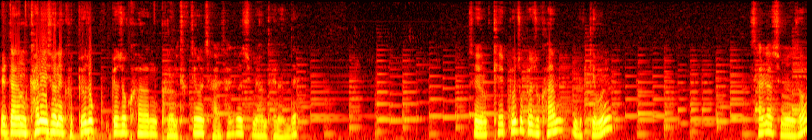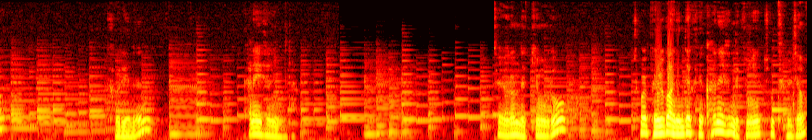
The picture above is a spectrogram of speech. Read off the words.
일단 카네이션의 그 뾰족 뾰족한 그런 특징을 잘 살려주면 되는데 자 이렇게 뾰족뾰족한 느낌을 살려주면서 그리는 카네이션입니다. 자 이런 느낌으로 정말 별거 아닌데 그냥 카네이션 느낌이 좀 들죠?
